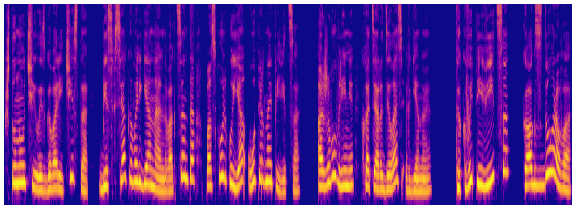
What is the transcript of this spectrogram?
что научилась говорить чисто, без всякого регионального акцента, поскольку я оперная певица, а живу в Риме, хотя родилась в Генуе. «Так вы певица? Как здорово!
